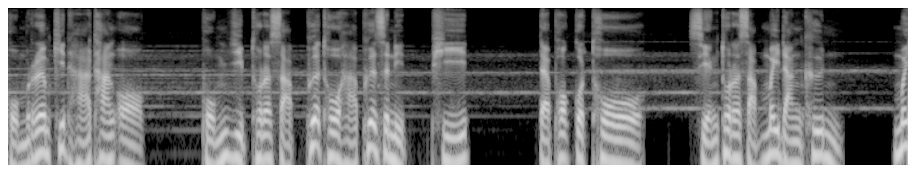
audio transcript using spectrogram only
ผมเริ่มคิดหาทางออก ผมหยิบโทรศัพท์เพื่อโทรหาเพื่อนสนิท พีท แต่พอกดโทร เสียงโทรศัพท์ไม่ดังขึ้น ไม่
